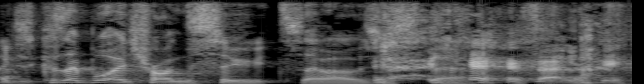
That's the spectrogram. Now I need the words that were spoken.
I just because I bought a Tron suit, so I was just uh, exactly.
